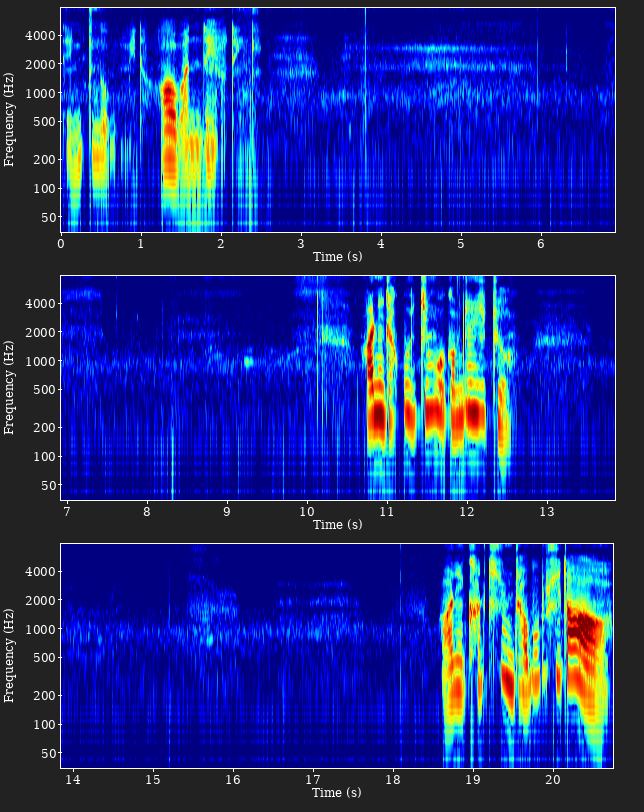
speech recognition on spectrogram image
댕킨가 봅니다. 아 맞네요 댕키 아니 자꾸 이 친구가 감전시켜. 아니 같이 좀 잡읍시다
